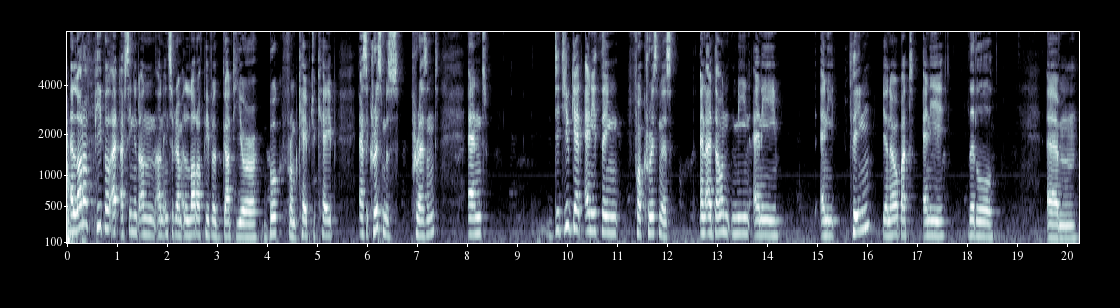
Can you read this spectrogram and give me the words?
a lot of people, I, have seen it on on Instagram. A lot of people got your book from Cape to Cape as a Christmas present. And did you get anything for Christmas? And I don't mean any anything, you know, but any little um,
